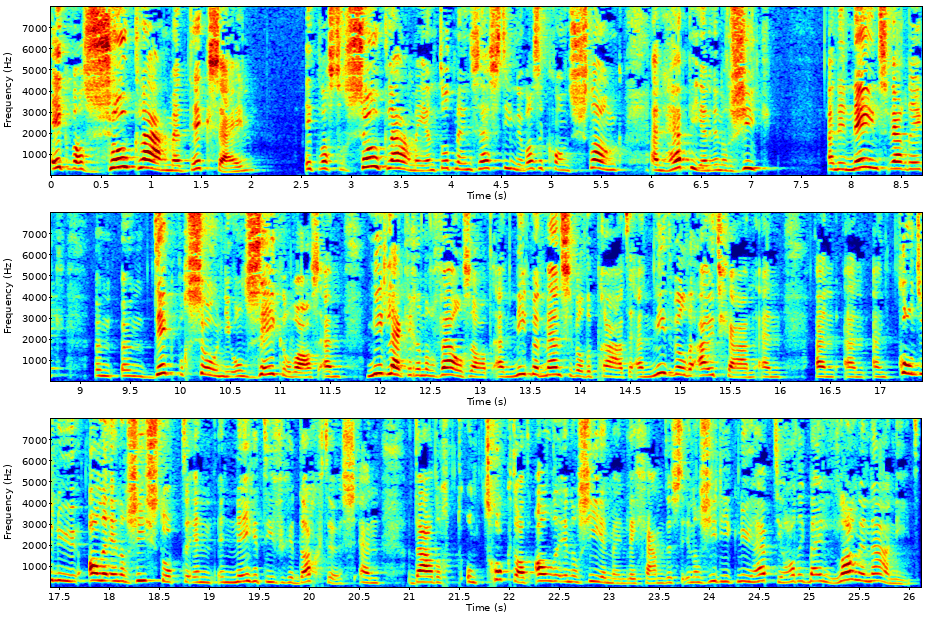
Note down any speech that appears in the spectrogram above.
Ik was zo klaar met dik zijn. Ik was er zo klaar mee. En tot mijn zestiende was ik gewoon slank en happy en energiek. En ineens werd ik een, een dik persoon die onzeker was en niet lekker in haar vel zat en niet met mensen wilde praten en niet wilde uitgaan en, en, en, en continu alle energie stopte in, in negatieve gedachten. En daardoor onttrok dat al de energie in mijn lichaam. Dus de energie die ik nu heb, die had ik bij lange na niet.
